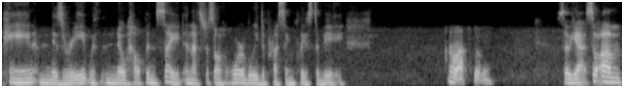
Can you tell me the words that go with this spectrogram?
pain, misery with no help in sight. And that's just a horribly depressing place to be. Oh, absolutely. So yeah, so um,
